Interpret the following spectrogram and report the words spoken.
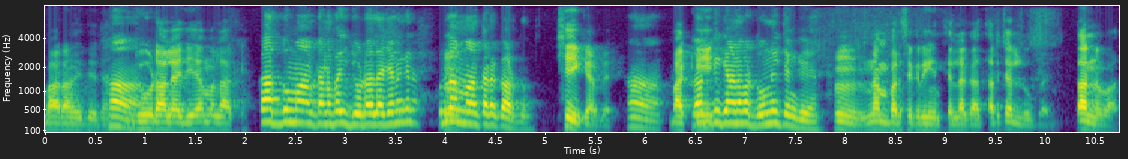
12 ਦੀ ਦੇ ਦਾਂ। ਹਾਂ। ਜੋੜਾ ਲੈ ਜੇ ਆ ਮਿਲਾ ਕੇ। ਕਰ ਦੂੰ ਮਾਨਤਨ ਬਾਈ ਜੋੜਾ ਲੈ ਜਾਣਗੇ ਨਾ। ਖੁੱਲਾ। ਮਾਨਤਨ ਕਰ ਦੂੰ। ਠੀਕ ਹੈ ਵੀਰੇ। ਹਾਂ। ਬਾਕੀ ਬਾਕੀ ਜਾਨਵਰ ਦੋਨੇ ਹੀ ਚੰਗੇ ਆ। ਹੂੰ ਨੰਬਰ ਸਕਰੀਨ ਤੇ ਲਗਾਤਾਰ ਚੱਲੂਗਾ ਜੀ। ਧੰਨਵਾਦ।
